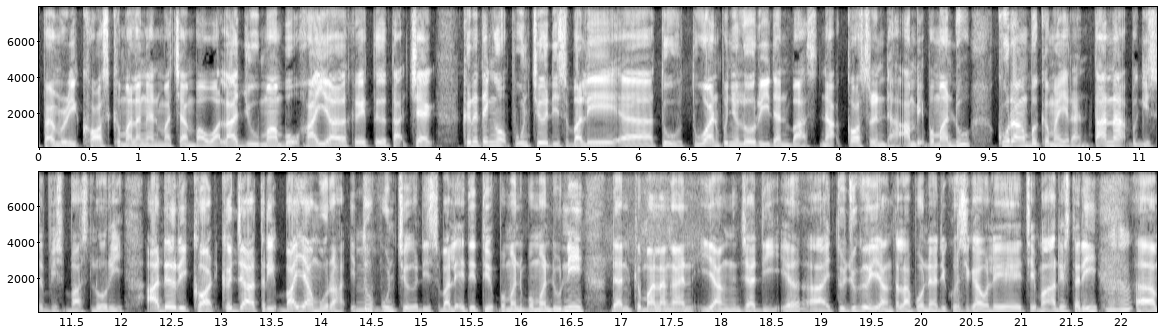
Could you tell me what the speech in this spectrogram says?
primary cause kemalangan macam bawa laju, mabuk khayal, kereta tak check. Kena tengok punca di sebalik uh, tu, tuan punya lori dan bas. Nak kos rendah, ambil pemandu kurang berkemahiran. Tak nak pergi servis bas lori. Ada rekod, kejar trip bayar yang murah itu hmm. punca di sebalik attitude pemandu-pemandu ni dan kemalangan yang jadi ya uh, itu juga yang telah pun dikongsikan oleh Cik Mak Aris tadi hmm. um,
